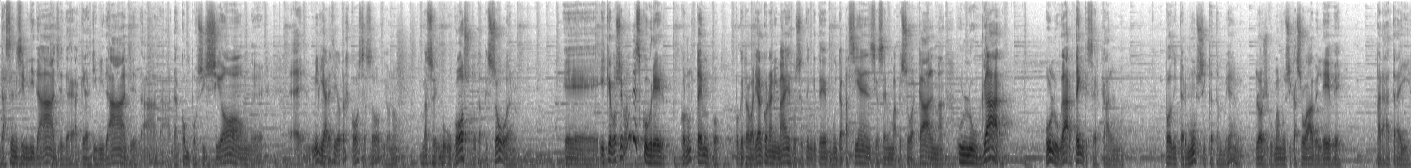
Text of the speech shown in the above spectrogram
da sensibilidade, da criatividade, da, da, da composição, é, é, milhares de outras coisas, óbvio, não? Mas o gosto da pessoa, é, e que você vai descobrir com o tempo, porque trabalhar com animais você tem que ter muita paciência, ser uma pessoa calma, o lugar, o lugar tem que ser calmo. Pode ter música também, lógico, uma música suave, leve, para atraer.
